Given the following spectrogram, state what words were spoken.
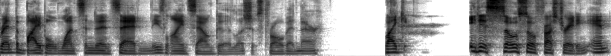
read the Bible once and then said these lines sound good. Let's just throw them in there. Like it is so so frustrating. And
